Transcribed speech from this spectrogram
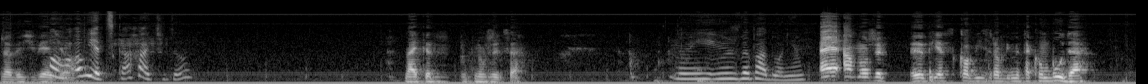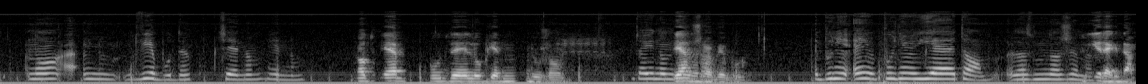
Żebyś wiedział. O, owiecka, chodź tu. Najpierw zrób nożyce. No i już wypadło, nie? E, a może y, pieskowi zrobimy taką budę? No, a, mm, dwie budy. Czy jedną? Jedną. No dwie budy lub jedną dużą. To jedną Ja dużą. zrobię budę. Później, ej, później je to rozmnożymy. Irek dam.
